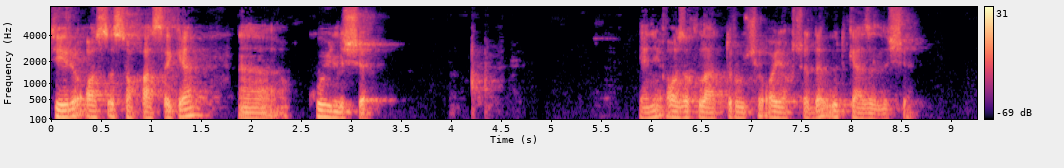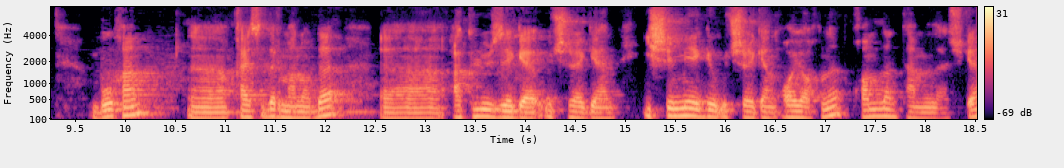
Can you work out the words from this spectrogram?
teri osti sohasiga qo'yilishi. Ya'ni oziqlantiruvchi oyoqchada o'tkazilishi. Bu ham e, qaysidir ma'noda Э, okklyuziyaga uchragan ishemiyaga uchragan oyoqni qon bilan ta'minlashga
